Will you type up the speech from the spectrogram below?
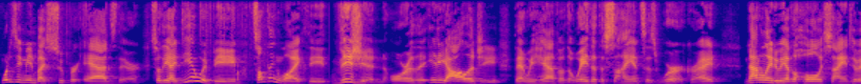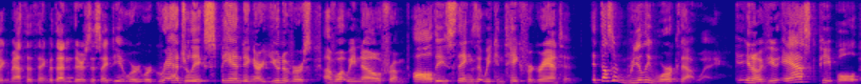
What does he mean by super adds there? So the idea would be something like the vision or the ideology that we have of the way that the sciences work, right? Not only do we have the whole scientific method thing, but then there's this idea where we're gradually expanding our universe of what we know from all these things that we can take for granted. It doesn't really work that way you know, if you ask people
